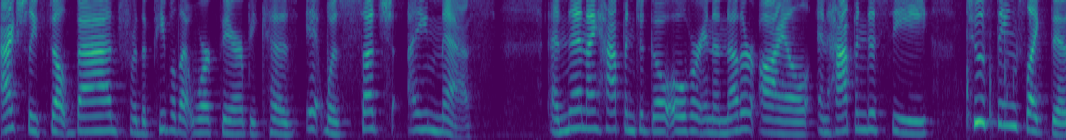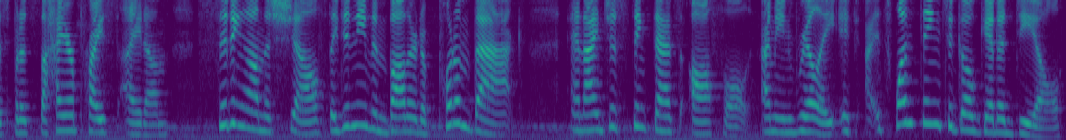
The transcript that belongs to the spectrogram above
actually felt bad for the people that work there because it was such a mess. And then I happened to go over in another aisle and happened to see two things like this, but it's the higher priced item sitting on the shelf. They didn't even bother to put them back. And I just think that's awful. I mean, really, if it's one thing to go get a deal,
